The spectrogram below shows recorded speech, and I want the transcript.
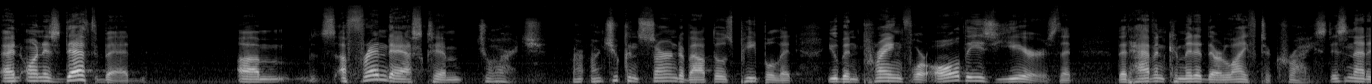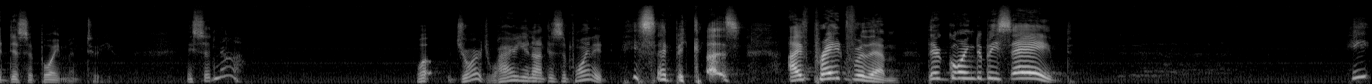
and on his deathbed um, a friend asked him, George, aren't you concerned about those people that you've been praying for all these years that, that haven't committed their life to Christ? Isn't that a disappointment to you? He said, No. Well, George, why are you not disappointed? He said, Because I've prayed for them. They're going to be saved. He,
